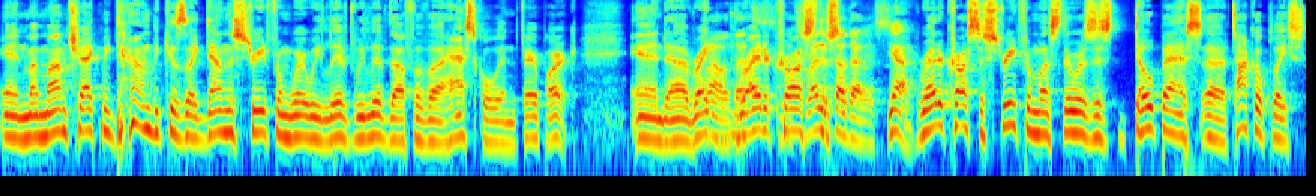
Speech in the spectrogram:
And my mom tracked me down because like down the street from where we lived, we lived off of uh, Haskell in Fair Park, and uh, right Wow, right across right the South Dallas. yeah, right across the street from us, there was this dope ass uh, taco place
